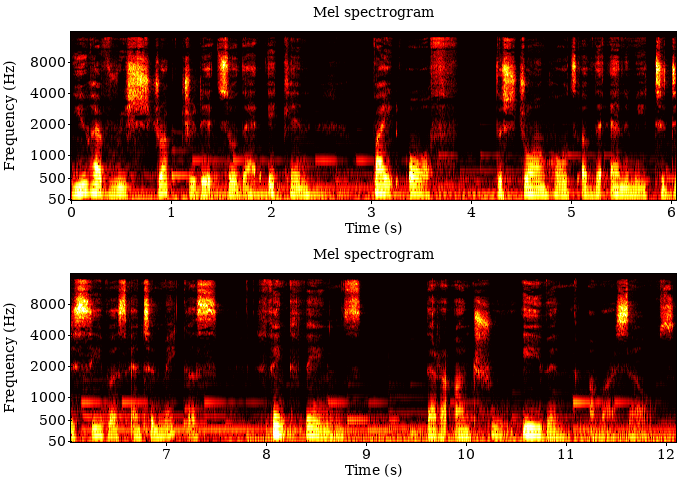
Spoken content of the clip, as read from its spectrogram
You have restructured it so that it can fight off the strongholds of the enemy to deceive us and to make us think things that are untrue, even of ourselves.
